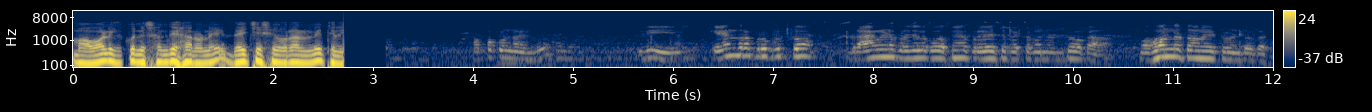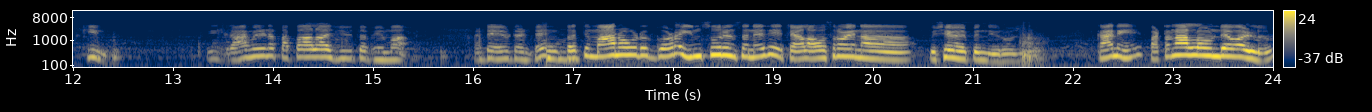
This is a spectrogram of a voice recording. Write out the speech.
మా వాళ్ళకి కొన్ని సందేహాలు ఉన్నాయి దయచేసి వివరాలన్నీ తెలియ తప్పకుండా అండి ఇది కేంద్ర ప్రభుత్వం గ్రామీణ ప్రజల కోసమే ప్రవేశపెట్టమన్నట్టు ఒక మహోన్నతమైనటువంటి ఒక స్కీమ్. ఈ గ్రామీణ తపాలా జీవిత బీమా అంటే ఏమిటంటే ప్రతి మానవుడికి కూడా ఇన్సూరెన్స్ అనేది చాలా అవసరమైన విషయం అయిపోయింది ఈ రోజు. కానీ పట్టణాల్లో ఉండేవాళ్ళు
